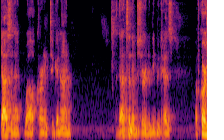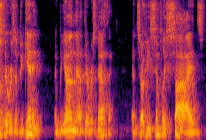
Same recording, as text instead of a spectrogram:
doesn't it? Well, according to Guénon, that's an absurdity because, of course, there was a beginning, and beyond that, there was nothing. And so he simply sides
